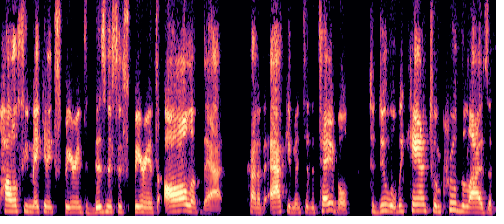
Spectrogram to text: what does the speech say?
policy making experience, business experience, all of that kind of acumen to the table to do what we can to improve the lives of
